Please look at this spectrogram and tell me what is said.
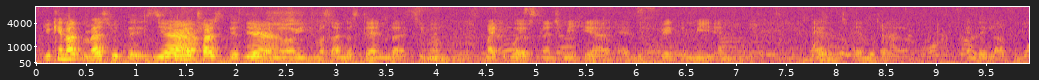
you cannot mess with this. Yeah. You cannot touch this. Yeah. You know, you must understand that. You know, Mhm. my people have sent me here and they have faith in me and and and uh, and they love me.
